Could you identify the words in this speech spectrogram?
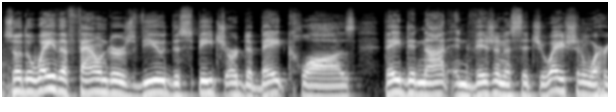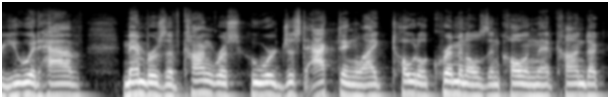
So, the way the founders viewed the speech or debate clause, they did not envision a situation where you would have members of Congress who were just acting like total criminals and calling that conduct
